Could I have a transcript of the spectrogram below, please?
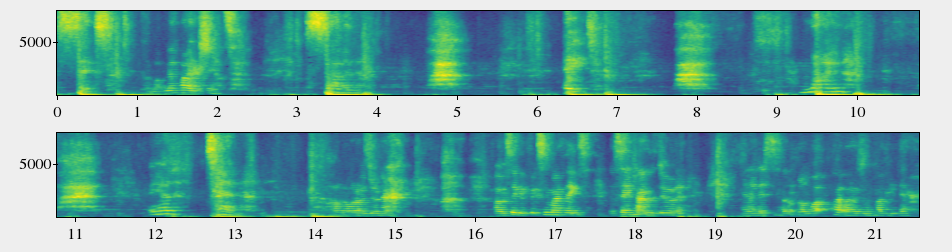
six. Come up in that fighter stance. Seven, I was thinking fixing my things at the same time as doing it. And I just don't know what, quite what I was doing with my feet there.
